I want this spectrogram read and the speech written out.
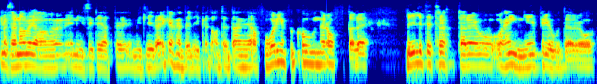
Men sen har jag en insikt i att eh, mitt liv är kanske inte likadant utan jag får infektioner oftare, blir lite tröttare och, och hängig i perioder. Och,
